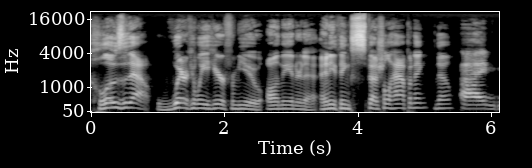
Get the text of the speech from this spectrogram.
close it out. Where can we hear from you on the internet? Anything special happening? No? I'm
